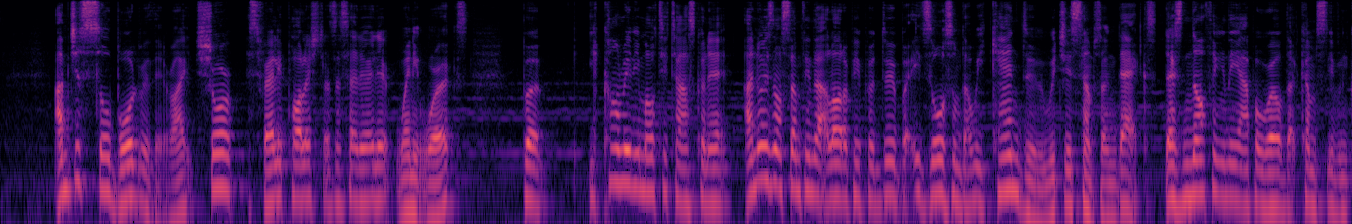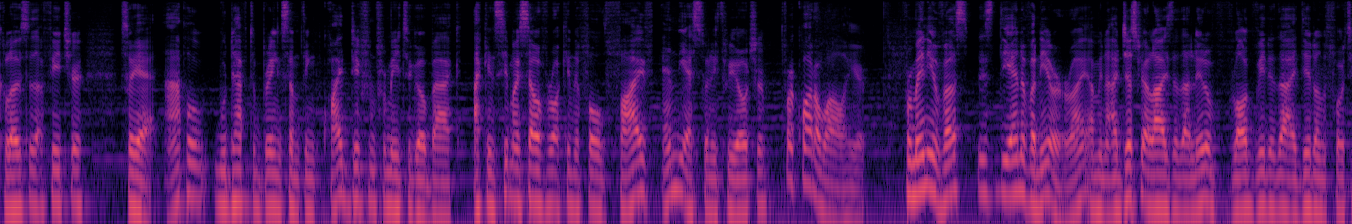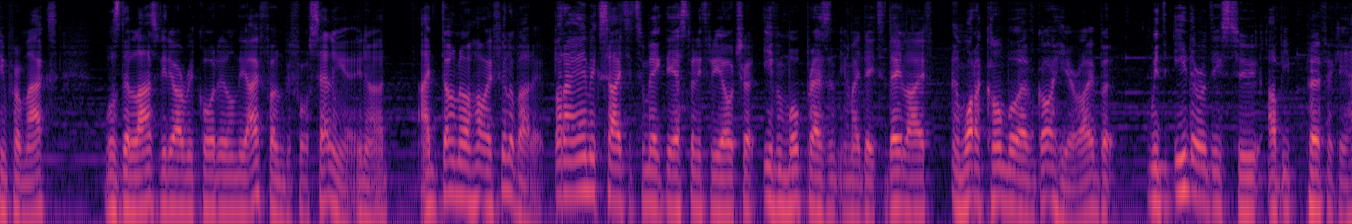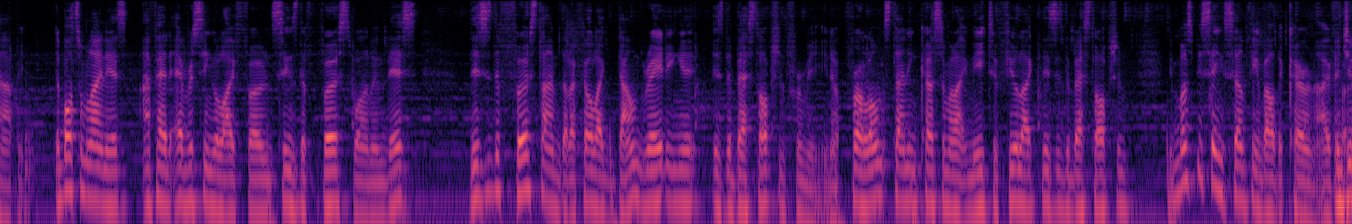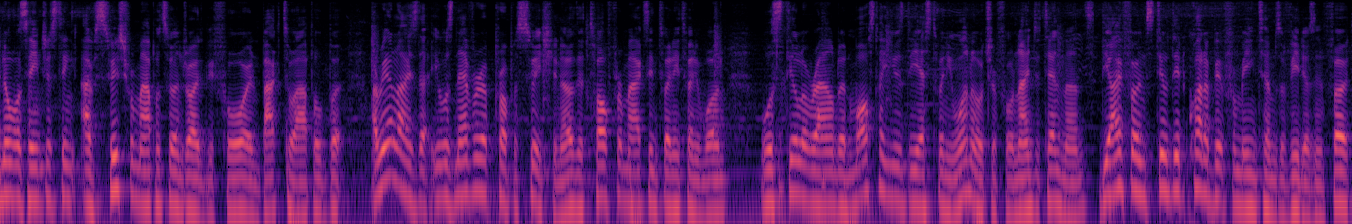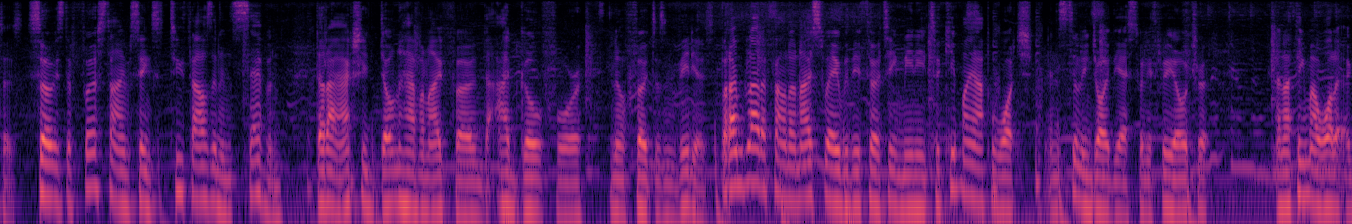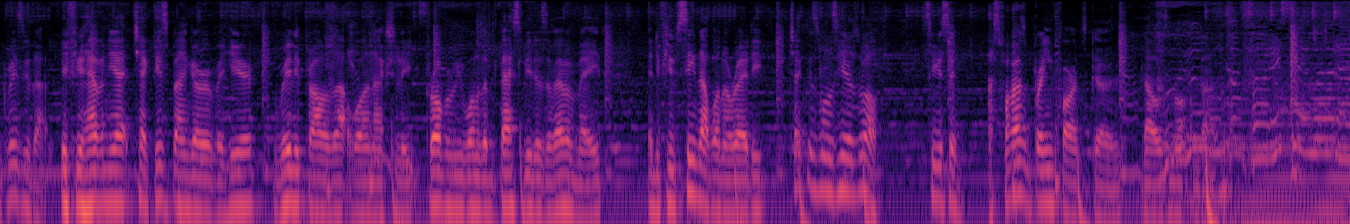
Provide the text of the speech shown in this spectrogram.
I'm just so bored with it, right? Sure, it's fairly polished, as I said earlier, when it works, but you can't really multitask on it. I know it's not something that a lot of people do, but it's awesome that we can do, which is Samsung DeX. There's nothing in the Apple world that comes even close to that feature. So yeah, Apple would have to bring something quite different for me to go back. I can see myself rocking the Fold 5 and the S23 Ultra for quite a while here. For many of us, this is the end of an era, right? I mean, I just realized that that little vlog video that I did on the 14 Pro Max was the last video I recorded on the iPhone before selling it. You know, I don't know how I feel about it, but I am excited to make the S23 Ultra even more present in my day-to-day -day life. And what a combo I've got here, right? But with either of these two, I'll be perfectly happy. The bottom line is, I've had every single iPhone since the first one, and this this is the first time that I felt like downgrading it is the best option for me. You know, for a long-standing customer like me to feel like this is the best option, it must be saying something about the current iPhone. And you know what's interesting? I've switched from Apple to Android before and back to Apple, but I realized that it was never a proper switch, you know? The 12 Pro Max in 2021 was still around and whilst I used the S21 Ultra for 9 to 10 months, the iPhone still did quite a bit for me in terms of videos and photos. So it's the first time since 2007 that I actually don't have an iPhone that I'd go for, you know, photos and videos. But I'm glad I found a nice way with the 13 mini to keep my Apple Watch and still enjoy the S23 Ultra and I think my wallet agrees with that. If you haven't yet, check this banger over here. Really proud of that one actually. Probably one of the best videos I've ever made. And if you've seen that one already, check this one's here as well. See you soon. As far as brain farts go, that was not a bad.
